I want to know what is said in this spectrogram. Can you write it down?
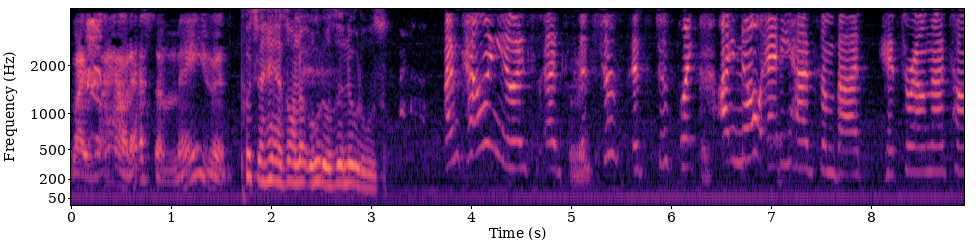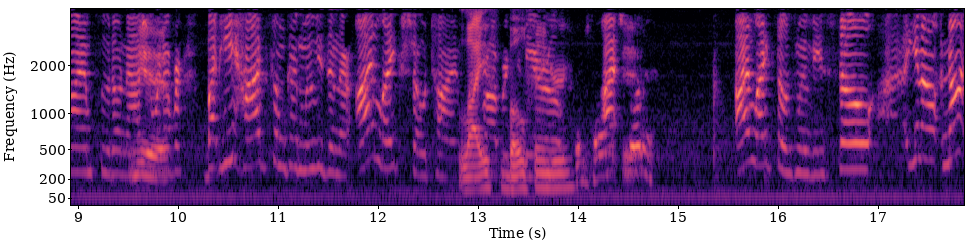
like, wow, that's amazing. Put your hands on the oodles and noodles. I'm telling you, it's it's it's just it's just like I know Eddie had some bad hits around that time, Pluto Nash Yeah. or whatever, but he had some good movies in there. I like Showtime, Life, Robert Bowfinger. It's always Yeah. funny. I like those movies. So uh, you know, not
